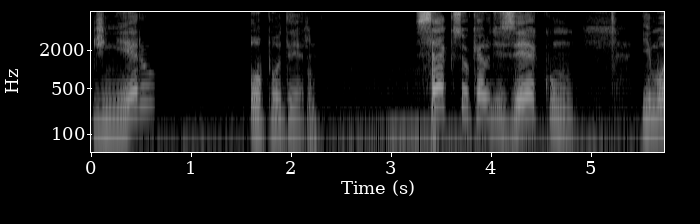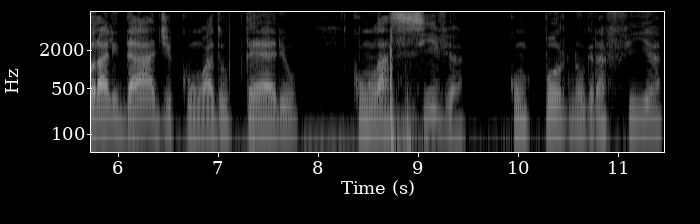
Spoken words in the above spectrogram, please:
dinheiro ou poder? Sexo eu quero dizer com imoralidade, com adultério, com lascívia, com pornografia,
